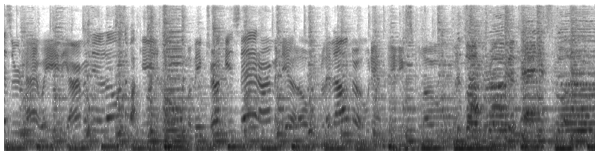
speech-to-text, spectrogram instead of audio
desert highway, the armadillo armadillo's walking home. A big truck hits that armadillo, flips off the road and then explodes. It's off road and then explodes.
